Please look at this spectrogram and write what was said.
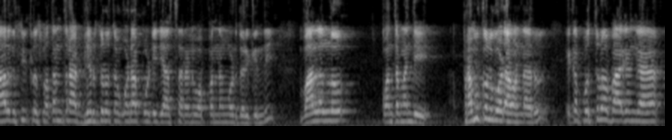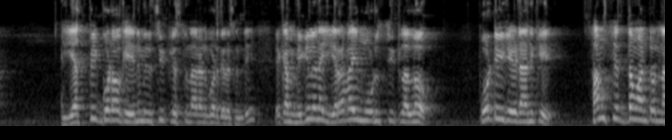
నాలుగు సీట్లు స్వతంత్ర అభ్యర్థులతో కూడా పోటీ చేస్తారని ఒప్పందం కూడా దొరికింది. వాళ్ళల్లో కొంతమంది ప్రముఖులు కూడా ఉన్నారు. ఇక పొత్తులో భాగంగా ఎస్పీకి కూడా ఒక ఎనిమిది సీట్లు ఇస్తున్నారని కూడా తెలిసింది. ఇక మిగిలిన ఇరవై మూడు సీట్లలో పోటీ చేయడానికి సంసిద్ధం అంటున్న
